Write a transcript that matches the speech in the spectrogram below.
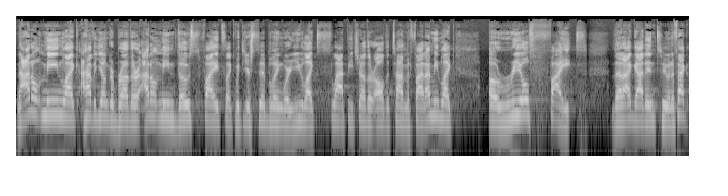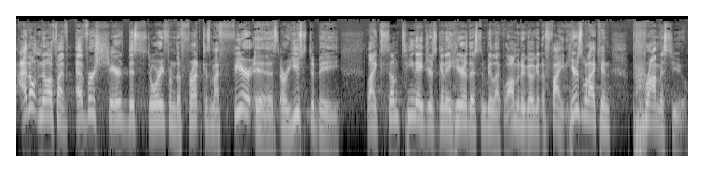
Now, I don't mean like I have a younger brother. I don't mean those fights like with your sibling where you like slap each other all the time and fight. I mean like a real fight that I got into. And in fact, I don't know if I've ever shared this story from the front because my fear is, or used to be, like some teenager's gonna hear this and be like, well, I'm gonna go get in a fight. Here's what I can promise you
